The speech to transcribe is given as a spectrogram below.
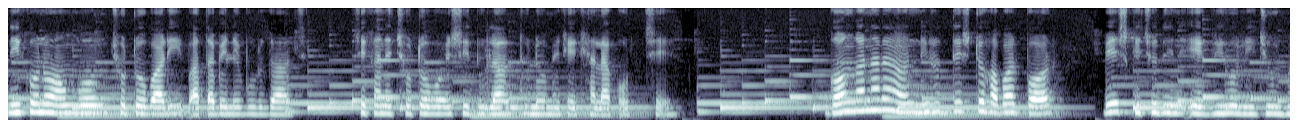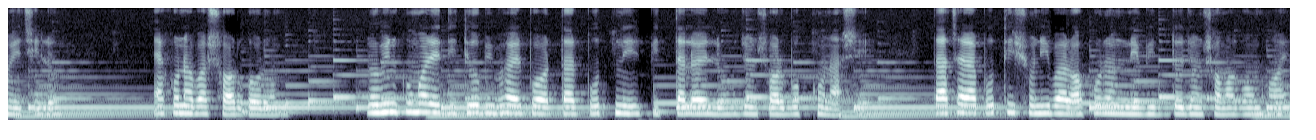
নিকোনো অঙ্গন, ছোট বাড়ি, বাতাবি লেবুর গাছ, সেখানে ছোট বয়সী দুলাল ধুলো মেখে খেলা করছে। গঙ্গানারায়ণ নিরুদ্দিষ্ট হবার পর বেশ কিছুদিন এ গৃহ নিঝুম হয়েছিল। এখন আবার সরগরম। নবীন কুমারের দ্বিতীয় বিবাহের পর তার পত্নীর পিত্তালয়ের লোকজন সর্বক্ষণ আসে। তাছাড়া প্রতি শনিবার অপরাহ্নে বৃদ্ধজন সমাগম হয়।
